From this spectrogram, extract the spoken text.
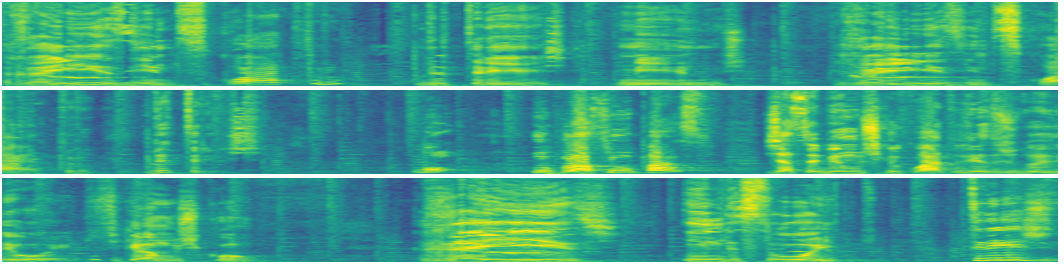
raiz índice 4 de 3 menos raiz índice 4 de 3. Bom, no próximo passo, já sabemos que 4 vezes 2 é 8, ficamos com raiz índice 8, 3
